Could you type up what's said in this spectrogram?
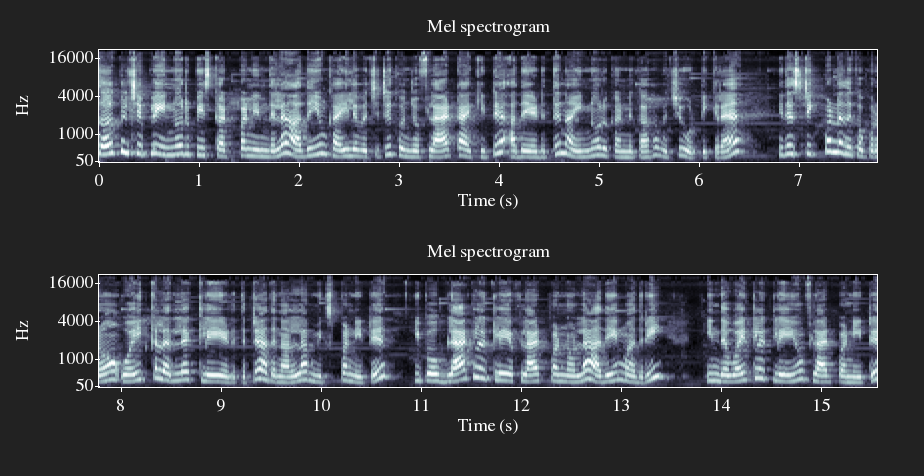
சர்க்கிள் ஷேப்பில் இன்னொரு பீஸ் கட் பண்ணியிருந்தில் அதையும் கையில் வச்சுட்டு கொஞ்சம் ஃப்ளாட் ஆக்கிட்டு அதை எடுத்து நான் இன்னொரு கண்ணுக்காக வச்சு ஒட்டிக்கிறேன். இதை ஸ்டிக் பண்ணதுக்கப்புறம் ஒயிட் கலரில் க்ளே எடுத்துகிட்டு அதை நல்லா மிக்ஸ் பண்ணிவிட்டு இப்போது பிளாக் கலர் க்ளேயை ஃப்ளாட் பண்ணோம்ல அதே மாதிரி இந்த ஒயிட் கலர் க்ளேயும் ஃப்ளாட் பண்ணிவிட்டு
